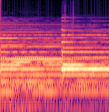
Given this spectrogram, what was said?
Música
